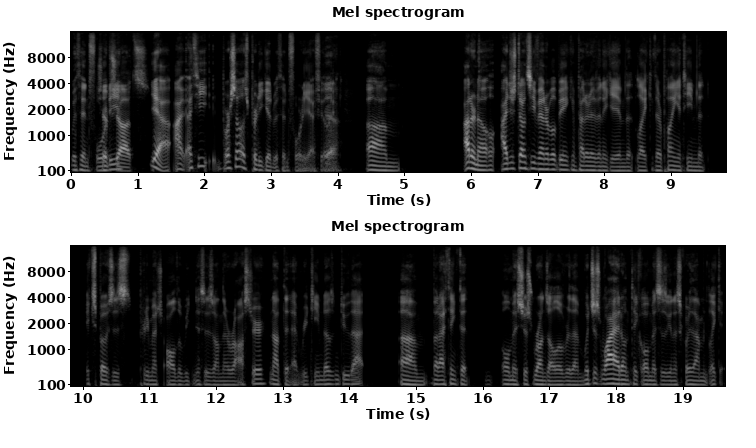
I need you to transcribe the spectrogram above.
within chip 40. shots. Yeah, I, I think Barcelo is pretty good within 40, I feel Yeah. like. Um, I don't know. I just don't see Vanderbilt being competitive in a game that, like, they're playing a team that exposes pretty much all the weaknesses on their roster. Not that every team doesn't do that. Um, but I think that Ole Miss just runs all over them, which is why I don't think Ole Miss is going to score that many. Like, if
